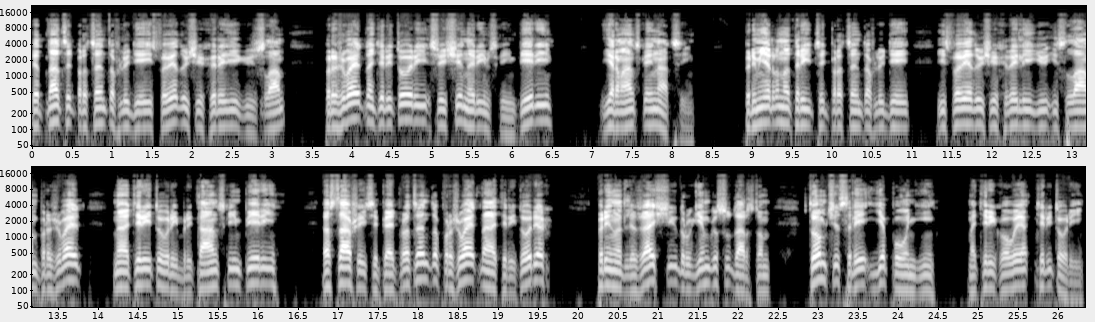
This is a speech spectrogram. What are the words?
15% людей, исповедующих религию ислам, проживают на территории Священной Римской империи германской нации. Примерно 30% людей, исповедующих религию ислам, проживают на территории Британской империи, оставшиеся 5% проживают на территориях, принадлежащих другим государствам, в том числе Японии, материковые территории,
